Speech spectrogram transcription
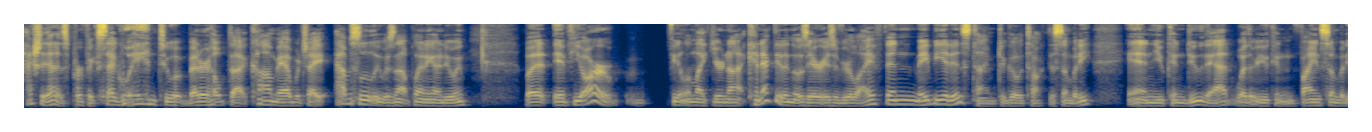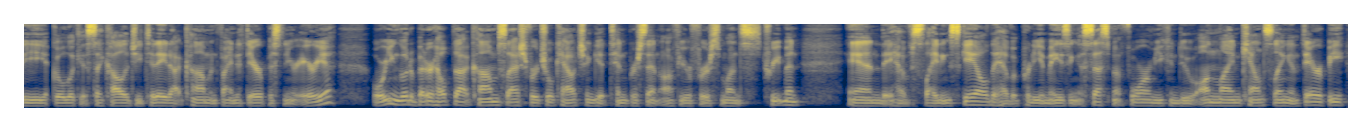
Actually, that is perfect segue into a betterhelp.com ad, which I absolutely was not planning on doing. But if you are feeling like you're not connected in those areas of your life, then maybe it is time to go talk to somebody. And you can do that, whether you can find somebody, go look at psychologytoday.com and find a therapist in your area, or you can go to betterhelp.com slash virtual couch and get 10% off your first month's treatment and they have sliding scale. They have a pretty amazing assessment form. You can do online counseling and therapy,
